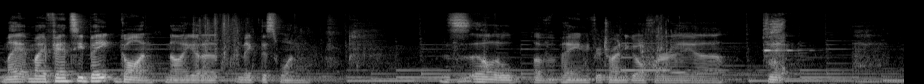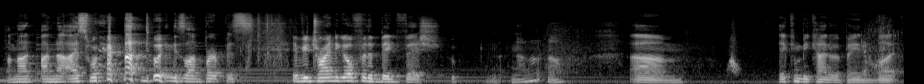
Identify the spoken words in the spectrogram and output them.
My my fancy bait gone. Now I gotta make this one. This is a little of a pain if you're trying to go for a, uh... I'm not I'm not I swear I'm not doing this on purpose. If you're trying to go for the big fish, no no no. Um it can be kind of a pain in the butt.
